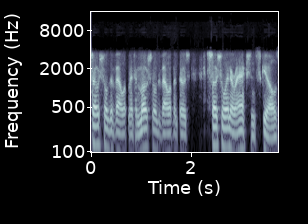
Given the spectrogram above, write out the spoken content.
social development, emotional development, those social interaction skills.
